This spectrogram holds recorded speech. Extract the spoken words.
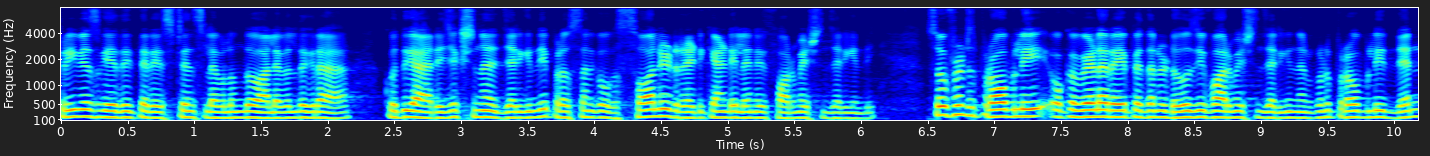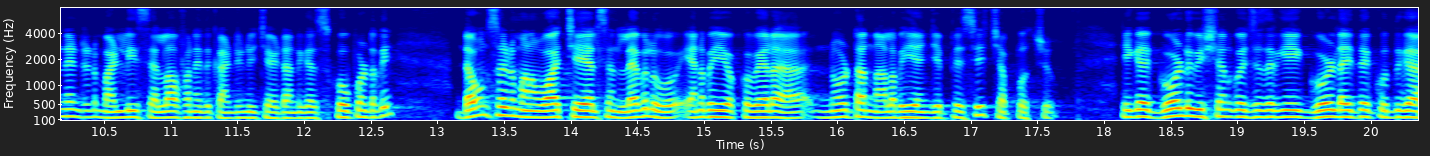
ప్రీవియస్గా ఏదైతే రెసిస్టెన్స్ లెవెల్ ఉందో ఆ లెవెల్ దగ్గర కొద్దిగా రిజెక్షన్ జరిగింది. ప్రస్తుతానికి ఒక సాలిడ్ రెడ్ క్యాండిల్ అనేది ఫార్మేషన్ జరిగింది. సో ఫ్రెండ్స్ ప్రాబ్లీ ఒకవేళ రేపు ఏదైనా డోజీ ఫార్మేషన్ జరిగింది అనుకోండి ప్రాబ్లీ దెన్ ఏంటంటే మళ్ళీ సెల్ ఆఫ్ అనేది కంటిన్యూ చేయడానికి స్కోప్ ఉంటుంది. డౌన్ సైడ్ మనం వాచ్ చేయాల్సిన లెవెల్ ఎనభై ఒక్క వేల నూట నలభై అని చెప్పేసి చెప్పొచ్చు. ఇక గోల్డ్ విషయానికి వచ్చేసరికి గోల్డ్ అయితే కొద్దిగా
